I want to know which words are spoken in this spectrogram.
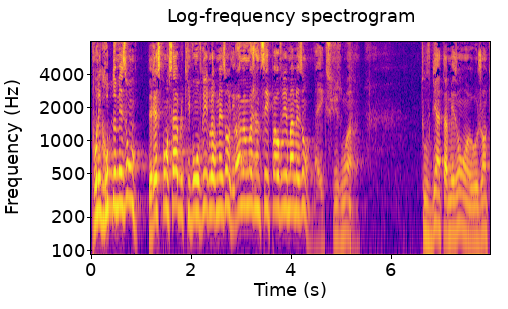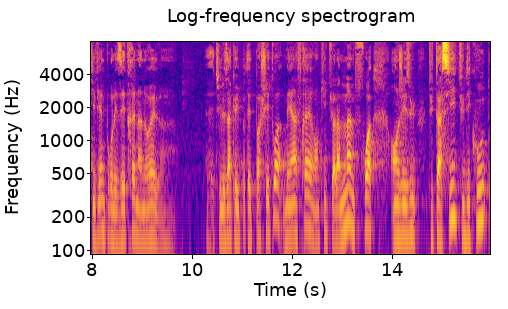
Pour les groupes de maison, des responsables qui vont ouvrir leur maison. Ils disent, oh, mais moi je ne sais pas ouvrir ma maison. Mais excuse-moi, tu ouvres bien ta maison aux gens qui viennent pour les étrennes à Noël. Tu les accueilles peut-être pas chez toi, mais un frère en qui tu as la même foi en Jésus. Tu t'assis, tu t'écoutes,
